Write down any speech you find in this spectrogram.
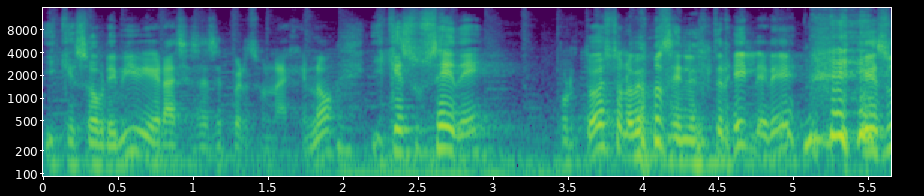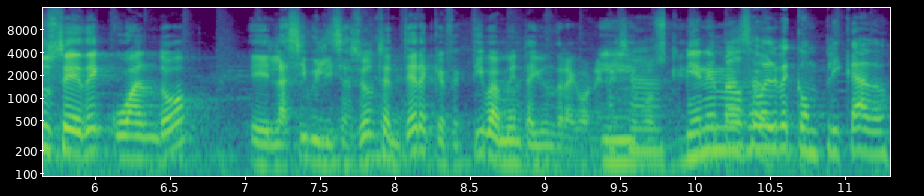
y que sobrevive gracias a ese personaje, ¿no? ¿Y qué sucede? Porque todo esto lo vemos en el tráiler, ¿eh? ¿Qué sucede cuando eh, la civilización se entera que efectivamente hay un dragón en Y ese bosque? viene todo más se a- vuelve complicado.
